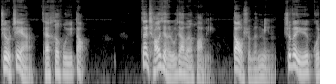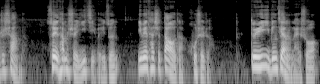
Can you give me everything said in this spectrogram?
只有这样才合乎于道。在朝鲜的儒家文化里，道是文明，是位于国之上的，所以他们是以己为尊，因为他是道的护持者。对于义兵将领来说，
